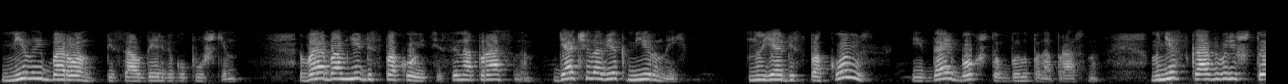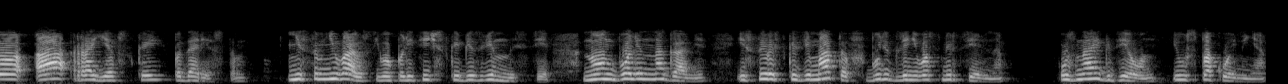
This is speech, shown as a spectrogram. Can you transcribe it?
«Милый барон», — писал Дельвигу Пушкин, — «вы обо мне беспокоитесь, и напрасно. Я человек мирный, но я беспокоюсь и дай бог, чтоб было понапрасну. Мне сказывали, что А. Раевской под арестом. Не сомневаюсь в его политической безвинности, но он болен ногами, и сырость казематов будет для него смертельна. Узнай, где он, и успокой меня».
